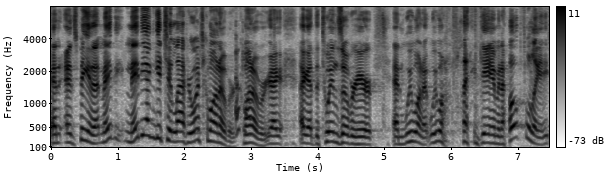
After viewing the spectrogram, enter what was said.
And, and speaking of that, maybe maybe I can get you to laugh here. Why don't you come on over? Come on over. I, I got the twins over here, and we want to we want to play a game, and hopefully.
